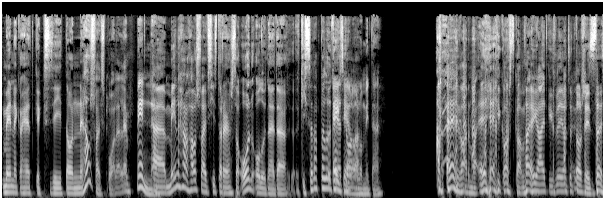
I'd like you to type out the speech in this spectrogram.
mennäänkö hetkeksi tonne Housewives-puolelle? Mennään. Ää, meillähän Housewives-historiassa on ollut näitä kissatappeluita. Ei siellä tuolla- ollut mitään. Ei varmaan, ei, ei koskaan. Mä ihan hetkeksi, ei ole tosissaan.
